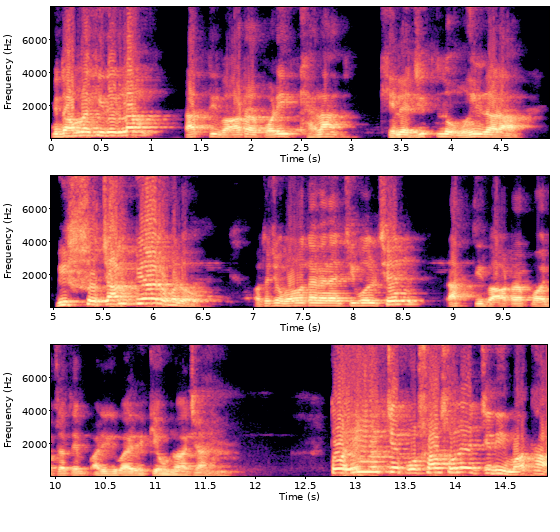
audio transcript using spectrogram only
কিন্তু আমরা কি দেখলাম? রাত্রি বারোটার পরেই খেলা খেলে জিতলো মহিলারা। বিশ্ব চ্যাম্পিয়ন হলো। অথচ মমতা ব্যানার্জি বলছেন রাত্রি বারোটার পর যাতে বাড়ির বাইরে কেউ না যায়। তো এই হচ্ছে প্রশাসনের যিনি মাথা,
